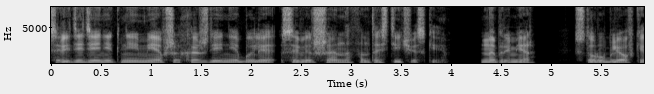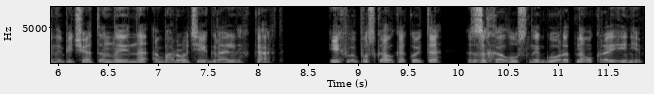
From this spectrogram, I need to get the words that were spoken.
Среди денег, не имевших хождения, были совершенно фантастические. Например, 100-рублевки, напечатанные на обороте игральных карт. Их выпускал какой-то захолустный город на Украине.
